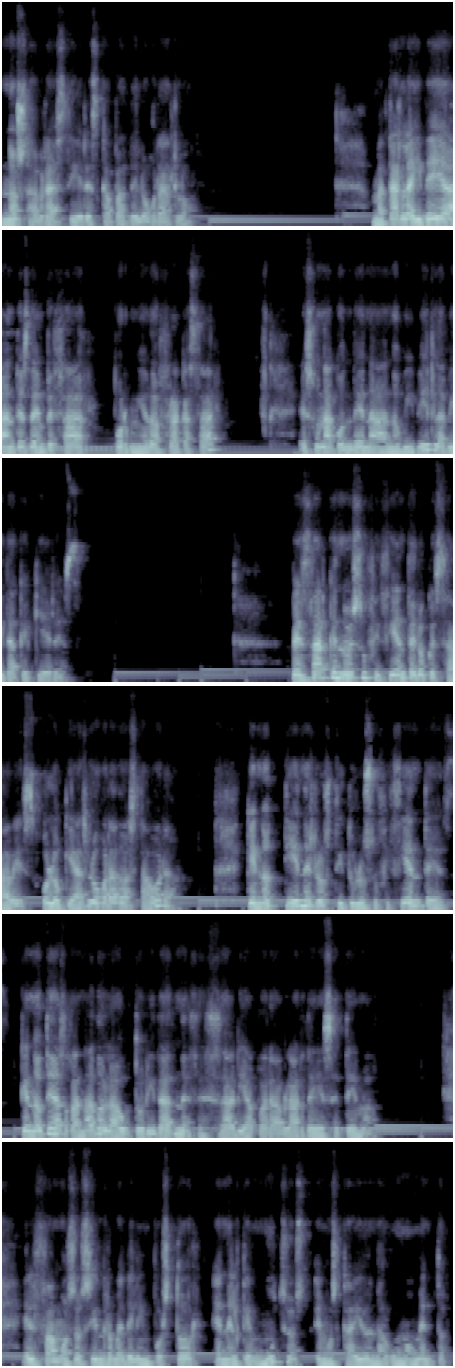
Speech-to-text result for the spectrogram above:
no sabrás si eres capaz de lograrlo. Matar la idea antes de empezar por miedo a fracasar es una condena a no vivir la vida que quieres. Pensar que no es suficiente lo que sabes o lo que has logrado hasta ahora, que no tienes los títulos suficientes, que no te has ganado la autoridad necesaria para hablar de ese tema. El famoso síndrome del impostor en el que muchos hemos caído en algún momento.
